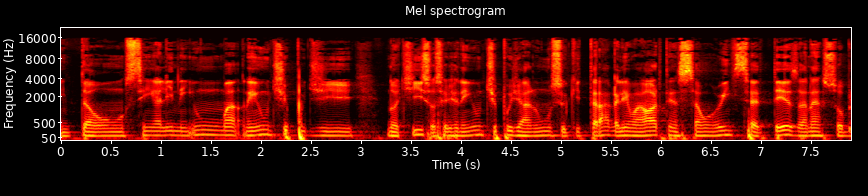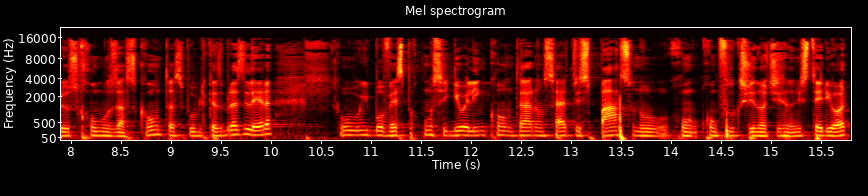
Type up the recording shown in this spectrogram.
Então, sem ali nenhuma, nenhum tipo de notícia, ou seja, nenhum tipo de anúncio que traga ali maior tensão ou incerteza né, sobre os rumos das contas públicas brasileiras, o Ibovespa conseguiu ali encontrar um certo espaço no, com, com fluxo de notícias no exterior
